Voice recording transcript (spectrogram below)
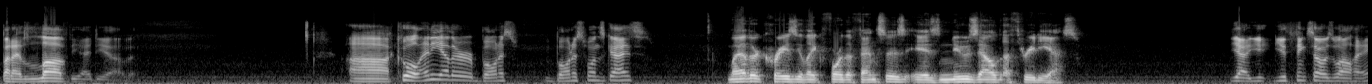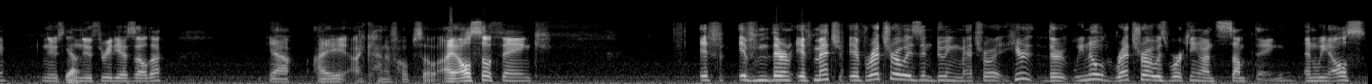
but I love the idea of it. Uh, cool. Any other bonus bonus ones, guys? My other crazy like for the fences is new Zelda 3DS. Yeah, you, you think so as well, hey? New Yep. new 3DS Zelda. Yeah, I I kind of hope so. I also think if if they're if Metro if Retro isn't doing Metroid here, there we know Retro is working on something, and we also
